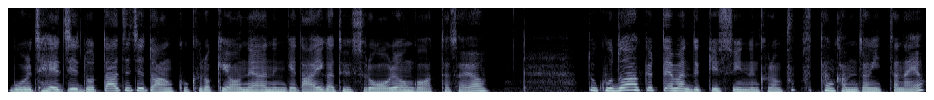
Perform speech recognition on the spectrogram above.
뭘 재지도 따지지도 않고 그렇게 연애하는 게 나이가 들수록 어려운 것 같아서요. 또 고등학교 때만 느낄 수 있는 그런 풋풋한 감정이 있잖아요.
